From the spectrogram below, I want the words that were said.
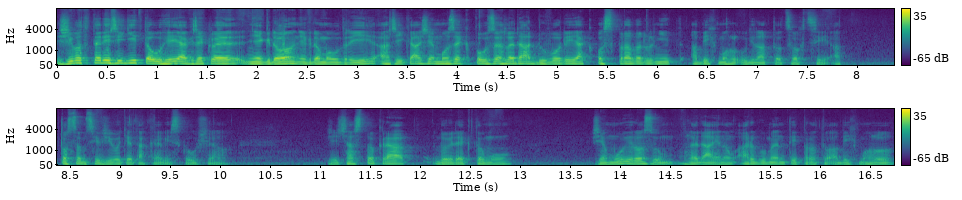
Život tedy řídí touhy, jak řekl někdo, někdo moudrý, a říká, že mozek pouze hledá důvody, jak ospravedlnit, abych mohl udělat to, co chci. A to jsem si v životě také vyzkoušel. Že častokrát dojde k tomu, že můj rozum hledá jenom argumenty pro to, abych mohl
